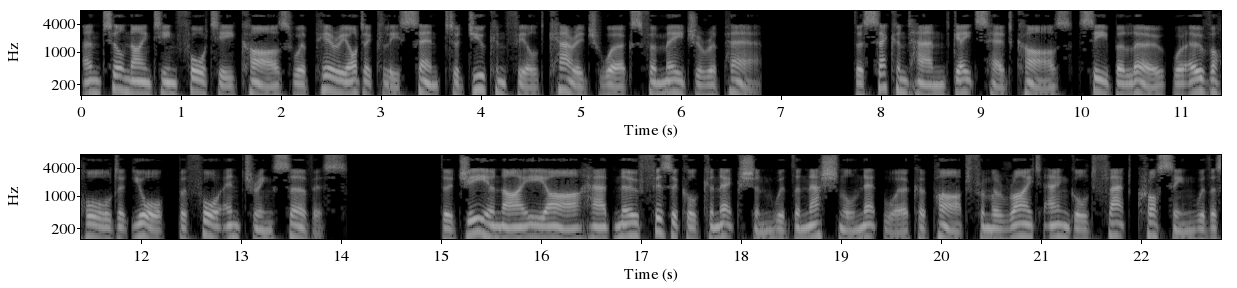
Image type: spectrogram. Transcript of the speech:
Until 1940 cars were periodically sent to Dukinfield Carriage Works for major repair. The second-hand Gateshead cars see below were overhauled at York before entering service. The G&IER had no physical connection with the national network apart from a right-angled flat crossing with a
